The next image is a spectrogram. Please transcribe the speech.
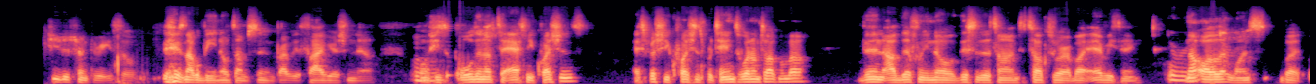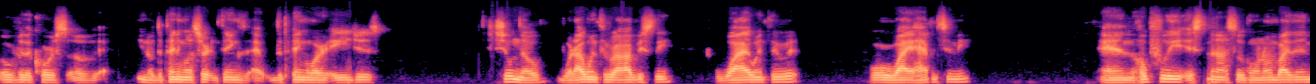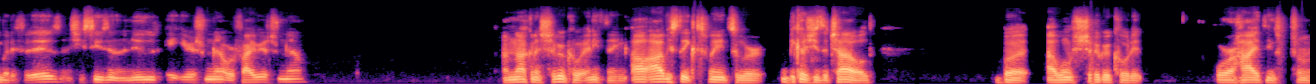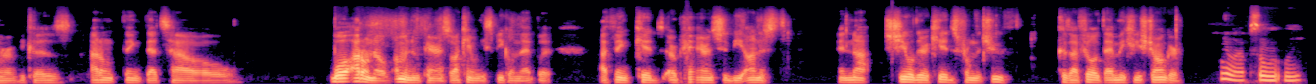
She just turned three, so it's not gonna be no time soon. Probably five years from now. When Mhm. she's old enough to ask me questions, especially questions pertaining to what I'm talking about, then I'll definitely know this is the time to talk to her about everything. Right. Not all at once, but over the course of, you know, depending on certain things, at- depending on what her age is, she'll know what I went through, obviously, why I went through it, or why it happened to me. And hopefully it's not still going on by then, but if it is, and she sees it in the news eight years from now or five years from now, I'm not going to sugarcoat anything. I'll obviously explain to her because she's a child, but I won't sugarcoat it or hide things from her because I don't think that's how. Well, I don't know. I'm a new parent, so I can't really speak on that. But I think kids or parents should be honest and not shield their kids from the truth because I feel like that makes you stronger. No, absolutely.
